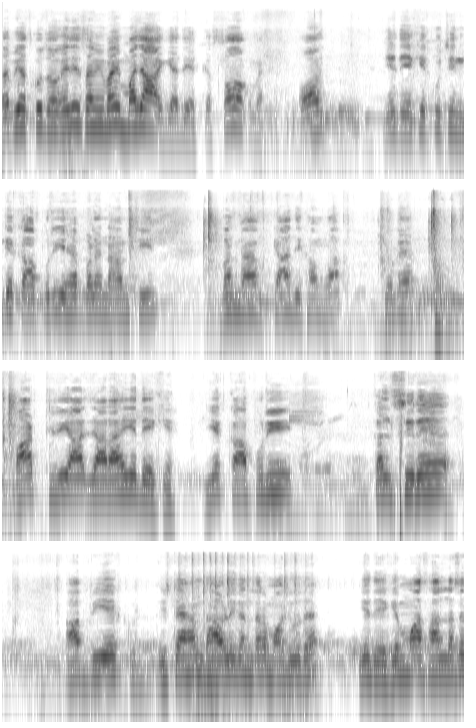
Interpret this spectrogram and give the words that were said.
तबीयत कुछ हो गई जी समी भाई, मज़ा आ गया देख के, शौक में। और ये देखिए, कुछ इनके कापुरी है, बड़े नामचीन। बस मैं अब क्या दिखाऊँगा, क्योंकि पार्ट थ्री आ जा रहा है, ये देखिए। ये कापुरी, कल सिरे, आप भी एक, इस टाइम हम धावड़ी के अंदर मौजूद है। ये देखिए माशाला से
